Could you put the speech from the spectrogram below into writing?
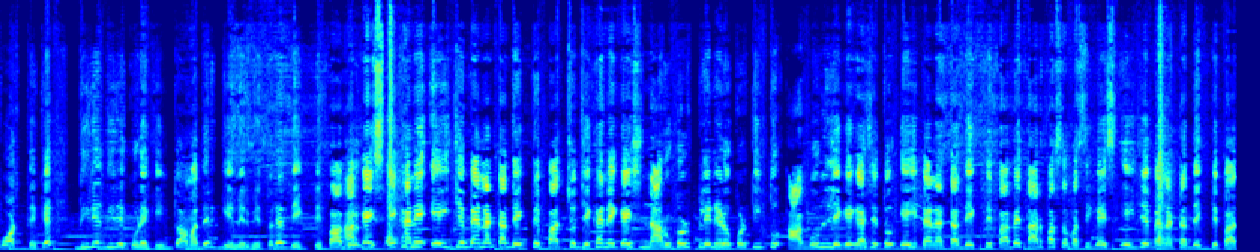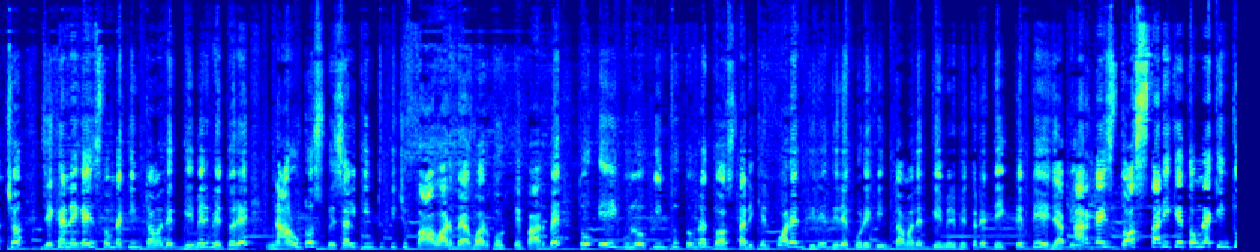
পর থেকে ধীরে ধীরে করে কিন্তু আমাদের গেমের ভেতরে দেখতে পাবে। আর গাইস এখানে এই যে ব্যানারটা দেখতে পাচ্ছ, যেখানে গাইস নারুটোর প্লেনের ওপর কিন্তু আগুন লেগে গেছে, তো এই ব্যানারটা দেখতে পাবে। তার পাশাপাশি গাইস এই যে ব্যানারটা দেখতে পাচ্ছ, যেখানে গাইস তোমরা কিন্তু আমাদের গেমের ভেতরে নারুটো স্পেশাল কিন্তু কিছু পাওয়ার ব্যবহার করতে পারবে। তো এইগুলো কিন্তু তোমরা দশ তারিখের পরে ধীরে ধীরে করে কিন্তু আমাদের গেমের ভেতরে দেখতে পেয়ে যাবে। আর গাইস দশ তারিখে তোমরা কিন্তু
